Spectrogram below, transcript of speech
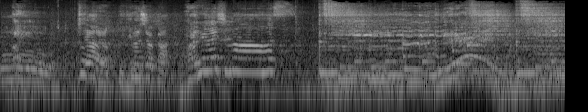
おはい。ーじゃあ行きましょうか、はい。お願いします。イエーイ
